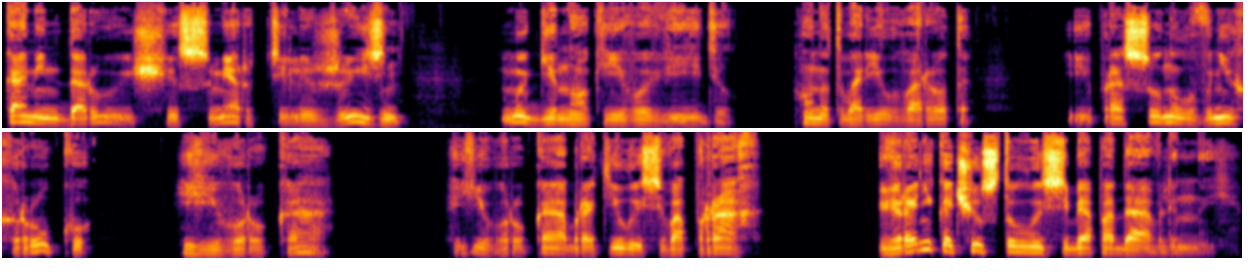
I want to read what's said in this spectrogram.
Камень, дарующий смерть или жизнь. Магинок его видел. Он отворил ворота и просунул в них руку, и его рука... Его рука обратилась в прах. Вероника чувствовала себя подавленной.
